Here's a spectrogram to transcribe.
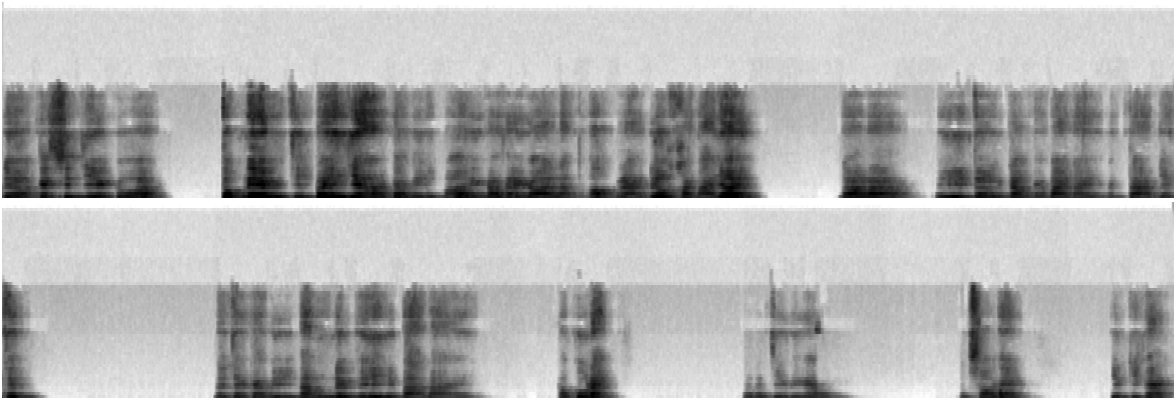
được cái sinh diệt của tục niệm thì bấy giờ các vị mới có thể gọi là thoát ra được khỏi ma giới. Đó là ý tưởng trong cái bài này mình tạm giải thích. Để cho các vị nắm được ý ba bài pháp cú này. Đó là chuyện thứ hai. Mình xóa nghe kiếm chuyện khác.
